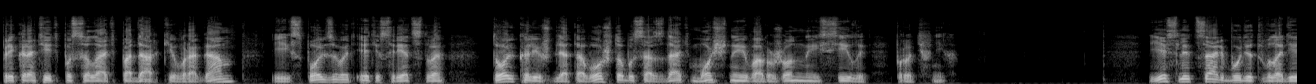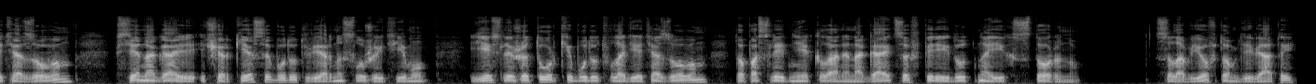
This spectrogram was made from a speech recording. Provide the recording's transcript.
прекратить посылать подарки врагам и использовать эти средства только лишь для того, чтобы создать мощные вооруженные силы против них. Если царь будет владеть Азовом, все нагаи и черкесы будут верно служить ему – если же турки будут владеть Азовом, то последние кланы нагайцев перейдут на их сторону. Соловьев, том 9,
